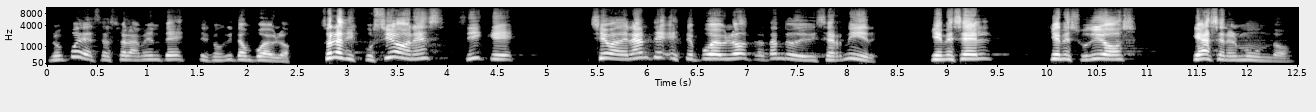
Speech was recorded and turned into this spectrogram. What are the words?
No puede ser solamente circunscrita a un pueblo. Son las discusiones ¿sí? que lleva adelante este pueblo tratando de discernir quién es Él, quién es su Dios, qué hace en el mundo.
